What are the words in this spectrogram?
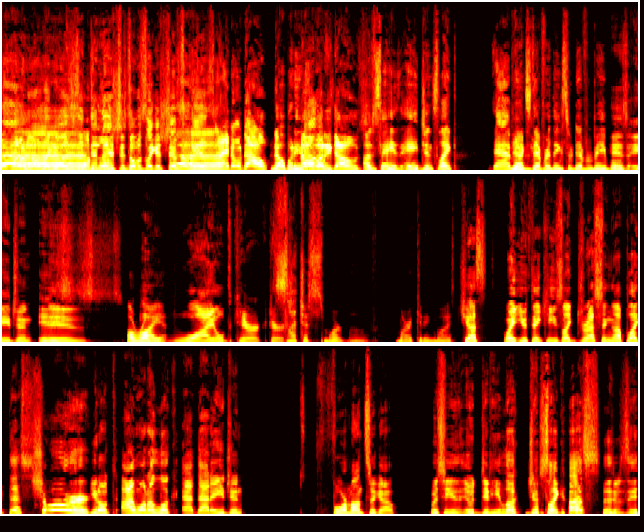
I don't know. Like oh, it's delicious, almost like a chef's kiss. I don't know. Nobody. Nobody knows. knows. I was saying his agent's like, yeah, it Deck- means different things for different people. His agent Is is, a riot. wild character. Such a smart move, marketing wise. Just Wait, you think he's like dressing up like this? sure. You don't. I want to look at that agent four months ago. Was he? Did he look just like us? Was he-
